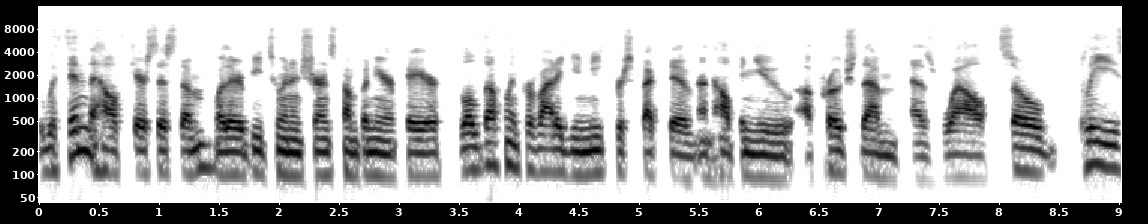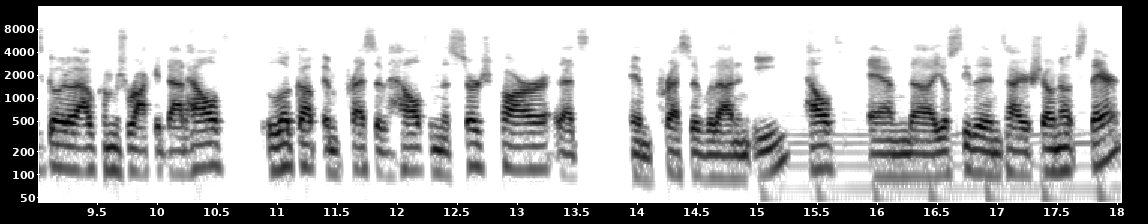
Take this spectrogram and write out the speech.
within the healthcare system, whether it be to an insurance company or payer, they'll definitely provide a unique perspective and helping you approach them as well. So please go to outcomesrocket.health, look up Impresiv health in the search bar. That's impressive without an E, health, and uh, you'll see the entire show notes there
